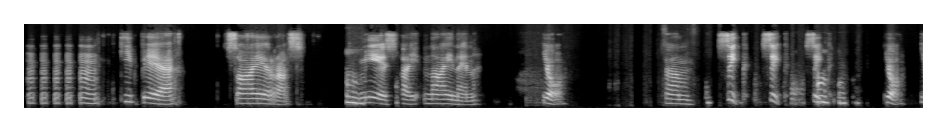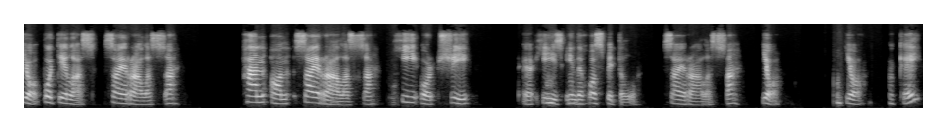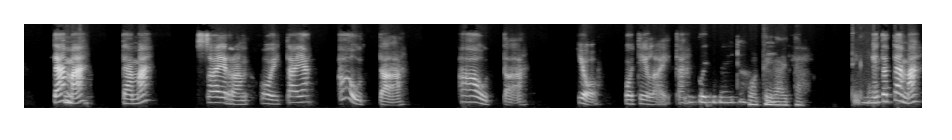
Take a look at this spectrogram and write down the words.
mm, mm, mm, mm, mm, kipeä, sairas, Ah, mies tai nainen, joo. Ähm, sick, sick, sick. ah, ah. Joo, joo, potilas sairaalassa. Hän on sairaalassa. He or she, uh, he is in the hospital sairaalassa. Joo, joo, okei. Okay. Tämä, tämä sairaanhoitaja auttaa, auttaa, joo, potilaita. Potilaita. Potilaita. Entä tämä,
